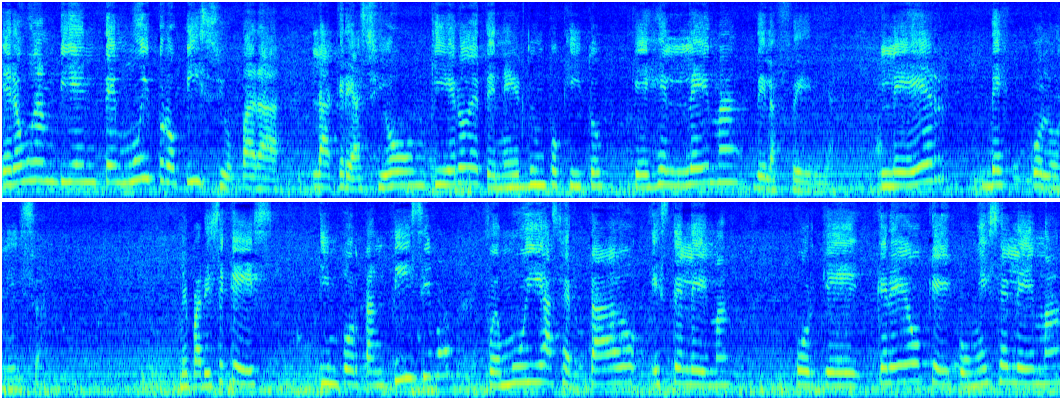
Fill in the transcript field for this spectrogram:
Era un ambiente muy propicio para la creación. Quiero detenerme un poquito, que es el lema de la feria. Leer descoloniza. Me parece que es importantísimo, fue muy acertado este lema, porque creo que con ese lema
